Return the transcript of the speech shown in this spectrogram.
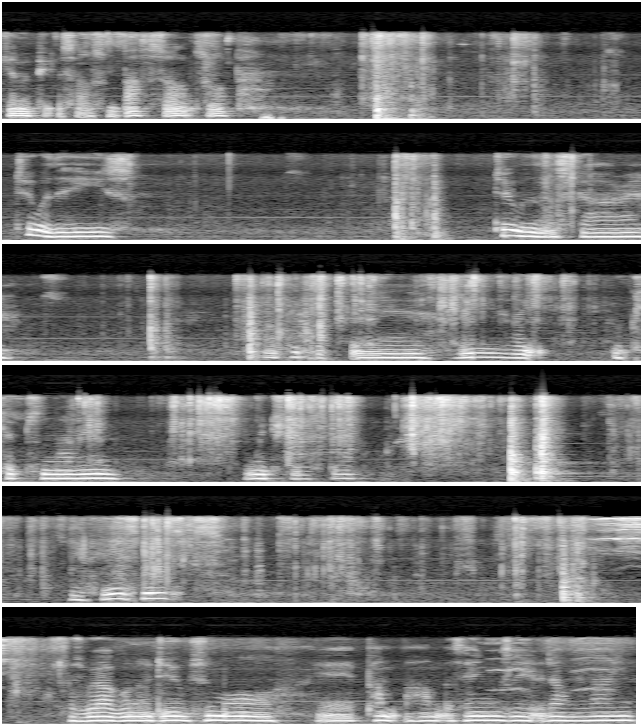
Gemma picked herself some bath salts up. Two of these. Two of the mascara. I picked up uh, these like with clips and everything. Mixture of stuff. Some face masks. Because we are going to do some more uh, pamper hamper things later down the line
